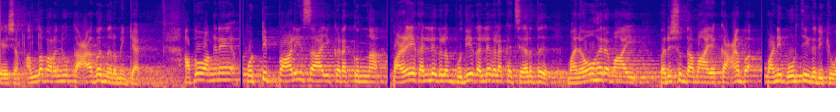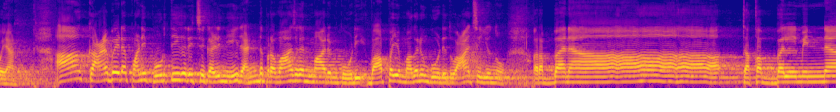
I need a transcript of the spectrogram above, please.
ശേഷം അല്ല പറഞ്ഞു കാബ നിർമ്മിക്കാൻ. അപ്പോൾ അങ്ങനെ പൊട്ടിപ്പാളീസായി കിടക്കുന്ന പഴയ കല്ലുകളും പുതിയ കല്ലുകളൊക്കെ ചേർത്ത് മനോഹരമായി പരിശുദ്ധമായ കാബ പണി പൂർത്തീകരിക്കുകയാണ്. ആ കാബയുടെ പണി പൂർത്തീകരിച്ച് കഴിഞ്ഞ് ഈ രണ്ട് പ്രവാചകന്മാരും കൂടി വാപ്പയും മകനും കൂടി ദ്വാ ചെയ്യുന്നു. റബ്ബന തഖബ്ബൽ മിന്നാ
